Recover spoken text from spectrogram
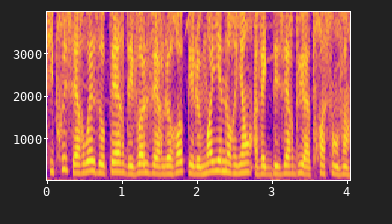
Cyprus Airways opère des vols vers l'Europe et le Moyen-Orient avec des Airbus A320.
